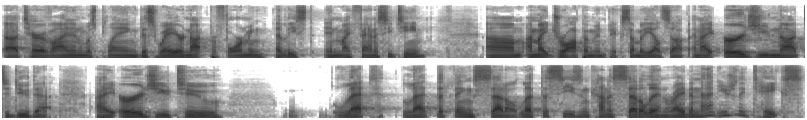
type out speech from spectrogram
uh, Teravainen was playing this way or not performing at least in my fantasy team. Um, I might drop him and pick somebody else up. And I urge you not to do that. I urge you to let let the things settle let the season kind of settle in right? And that usually takes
